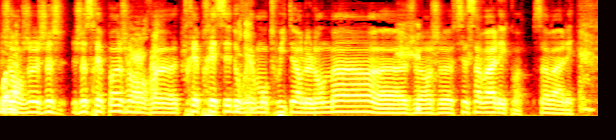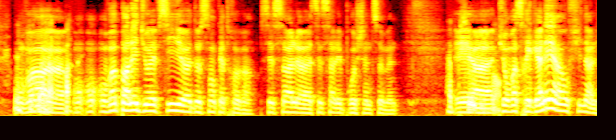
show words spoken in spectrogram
Genre, je, je, je serai pas genre très pressé d'ouvrir mon Twitter le lendemain. genre, je, ça va aller quoi, ça va aller. On va, on, on, va parler du UFC 280. C'est ça, c'est ça les prochaines semaines. Et euh, puis on va se régaler hein, au final.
